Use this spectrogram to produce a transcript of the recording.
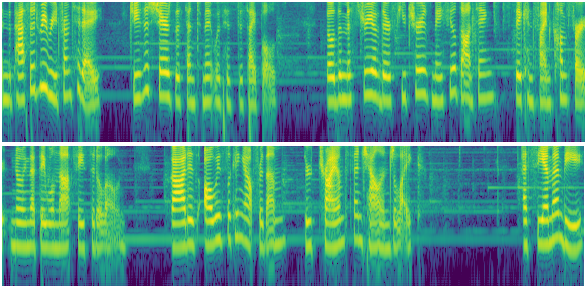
In the passage we read from today, Jesus shares this sentiment with his disciples. Though the mystery of their futures may feel daunting, they can find comfort knowing that they will not face it alone. God is always looking out for them through triumph and challenge alike. At CMMB,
